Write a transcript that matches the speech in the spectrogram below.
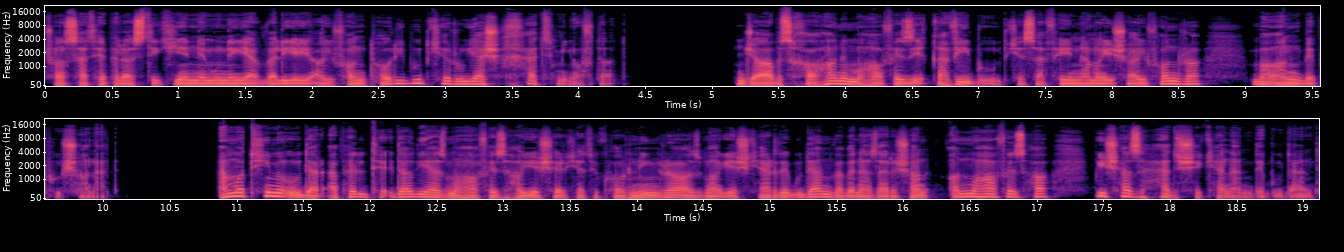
چون سطح پلاستیکی نمونه اولیه آیفون طوری بود که رویش خط میافتاد. جابز خواهان محافظی قوی بود که صفحه نمایش آیفون را با آن بپوشاند. اما تیم او در اپل تعدادی از محافظهای شرکت کورنینگ را آزمایش کرده بودند و به نظرشان آن محافظها بیش از حد شکننده بودند.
